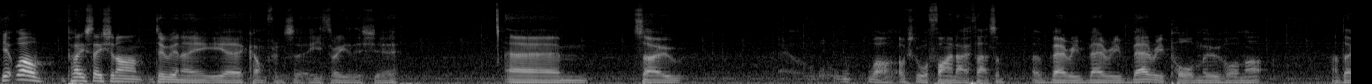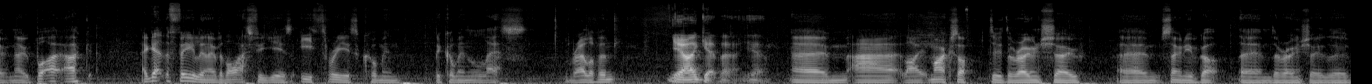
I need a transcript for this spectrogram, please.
Yeah, well, PlayStation aren't doing a uh, conference at E3 this year. Um, so, uh, well, obviously we'll find out if that's a, a very, very, very poor move or not. I don't know, but I, I, I get the feeling over the last few years E3 is coming, becoming less relevant. Yeah, I get that. Yeah. Um, uh, like Microsoft do their own show. Um, Sony have got um, their own show, the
